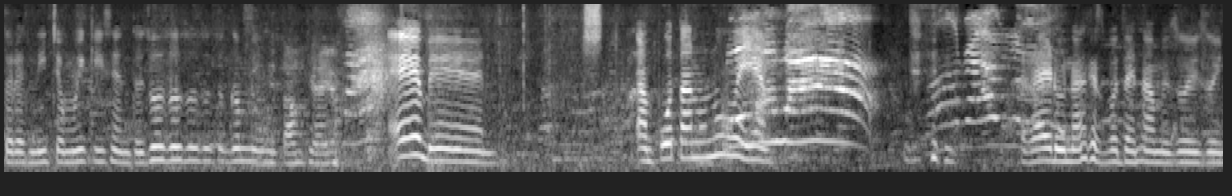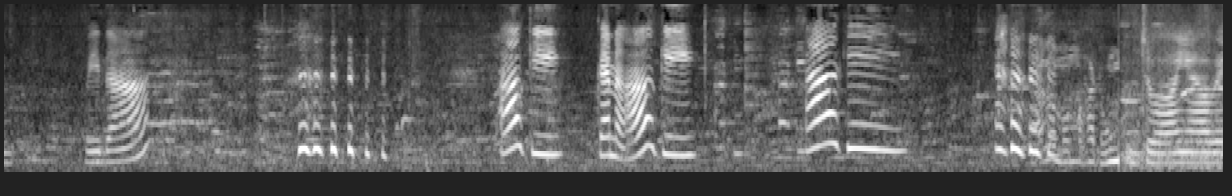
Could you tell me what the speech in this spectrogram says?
કરે છે. નીચે મૂકી છે ને તો જો જો જો જો તો ગમે એમ. એ બેન. આમ પોતાનું ન હોય એમ. રાયડું નાખે છે બધા નામે જોઈ જોઈને. વેદા આકી કાના? આકી હું જો અહીંયા હવે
